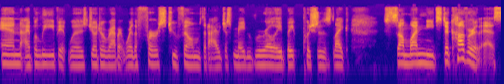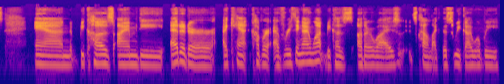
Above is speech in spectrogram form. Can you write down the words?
and I believe it was Jojo Rabbit were the first two films that I just made really big pushes like someone needs to cover this. And because I'm the editor, I can't cover everything I want because otherwise it's kind of like this week I will be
